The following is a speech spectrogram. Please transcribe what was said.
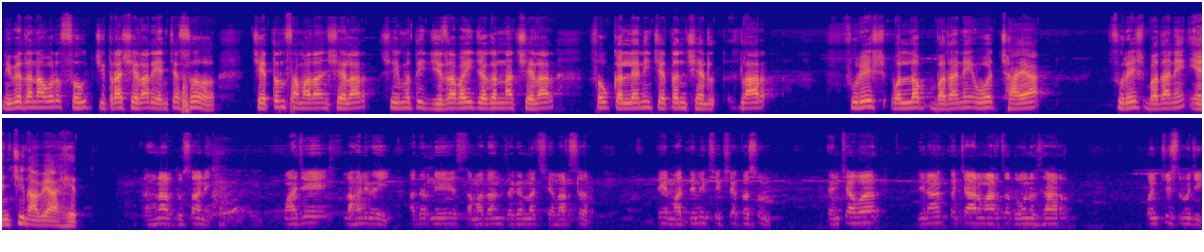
निवेदनावर सौ. चित्रा शेलार यांच्यासह चेतन समाधान शेलार श्रीमती जिजाबाई जगन्नाथ शेलार सौ. कल्याणी चेतन शेलार सुरेश वल्लभ बदाने व छाया सुरेश बदाने यांची नावे आहेत. राहणार दुसाने. माझे लहानवेळी आदरणीय समाधान जगन्नाथ शेलार सर ते माध्यमिक शिक्षक असून त्यांच्यावर दिनांक चार मार्च दोन हजार पंचवीस रोजी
